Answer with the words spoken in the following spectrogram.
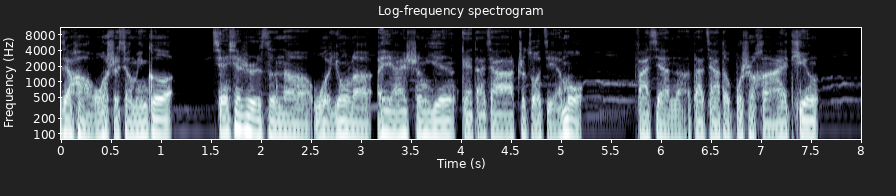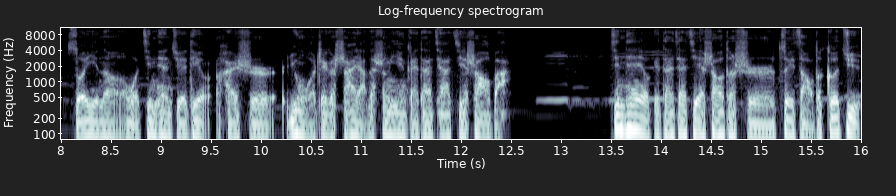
家好，我是小明哥。前些日子呢，我用了 AI 声音给大家制作节目，发现呢大家都不是很爱听，所以呢，我今天决定还是用我这个沙哑的声音给大家介绍吧。今天要给大家介绍的是最早的歌剧。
